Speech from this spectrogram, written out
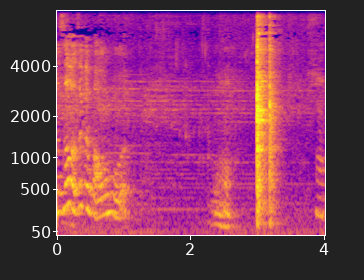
么时候这个保温壶？哦、嗯。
